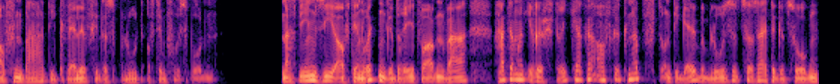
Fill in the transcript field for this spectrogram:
offenbar die Quelle für das Blut auf dem Fußboden. Nachdem sie auf den Rücken gedreht worden war, hatte man ihre Strickjacke aufgeknöpft und die gelbe Bluse zur Seite gezogen,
